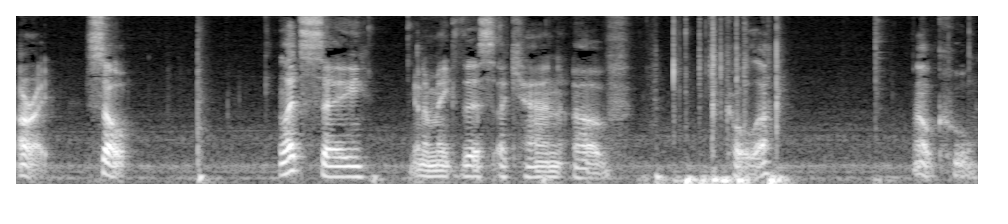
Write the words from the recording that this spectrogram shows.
All right, so let's say I'm gonna make this a can of cola. Oh, cool.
